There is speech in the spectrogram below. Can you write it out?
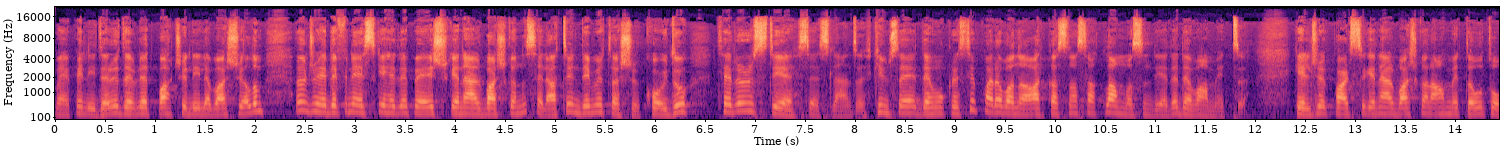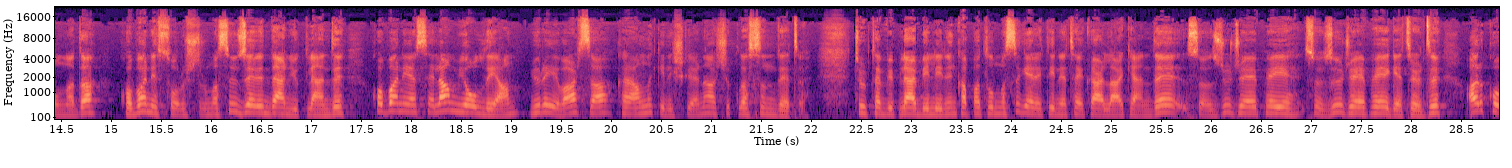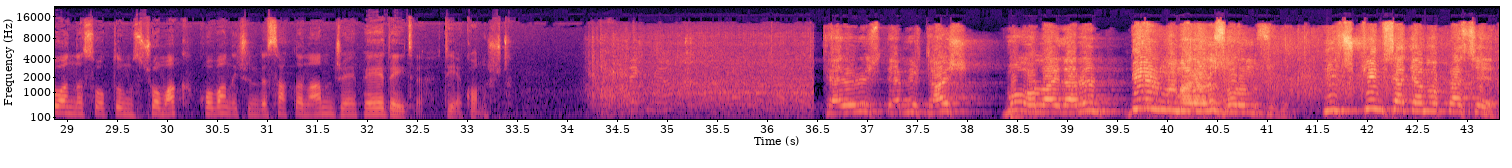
MHP lideri Devlet Bahçeli ile başlayalım. Önce hedefine eski HDP eş genel başkanı Selahattin Demirtaş'ı koydu. Terörist diye seslendi. Kimse demokrasi paravanı arkasına saklanmasın diye de devam etti. Gelecek Partisi Genel Başkanı Ahmet Davutoğlu'na da Kobani soruşturması üzerinden yüklendi. Kobani'ye selam yollayan yüreği varsa karanlık ilişkilerini açıklasın dedi. Türk Tabipler Birliği'nin kapatılması gerektiğini tekrarlarken de sözcü CHP'yi sözü CHP'ye getirdi. Arı kovanına soktuğumuz çomak kovan içinde saklanan CHP'ye değdi diye konuştu. terörist Demirtaş bu olayların bir numaralı sorumlusudur. Hiç kimse demokrasi,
